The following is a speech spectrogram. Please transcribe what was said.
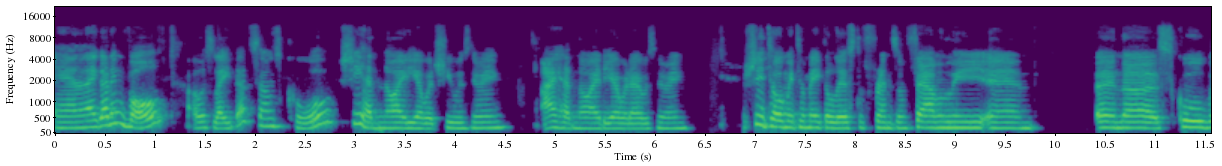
And I got involved. I was like, "That sounds cool." She had no idea what she was doing. I had no idea what I was doing. She told me to make a list of friends and family and and uh, school,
